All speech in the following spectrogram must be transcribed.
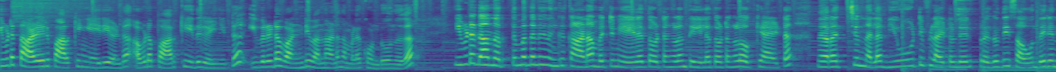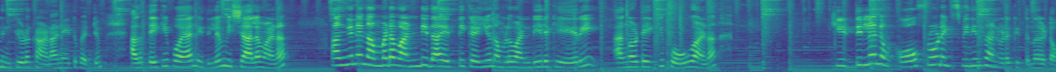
ഇവിടെ താഴെ ഒരു പാർക്കിംഗ് ഏരിയ ഉണ്ട്. അവിടെ പാർക്ക് ചെയ്ത് കഴിഞ്ഞിട്ട് ഇവരുടെ വണ്ടി വന്നാണ് നമ്മളെ കൊണ്ടുപോകുന്നത്. ഇവിടെ ഇതാ നിർത്തുമ്പോൾ തന്നെ നിങ്ങൾക്ക് കാണാൻ പറ്റും ഏലത്തോട്ടങ്ങളും തേയിലത്തോട്ടങ്ങളും ഒക്കെ ആയിട്ട് നിറച്ചും നല്ല ബ്യൂട്ടിഫുൾ ആയിട്ടുള്ള ഒരു പ്രകൃതി സൗന്ദര്യം നിങ്ങൾക്ക് ഇവിടെ കാണാനായിട്ട് പറ്റും. അകത്തേക്ക് പോയാൽ ഇതിലും വിശാലമാണ്. അങ്ങനെ നമ്മുടെ വണ്ടി ഇതാ എത്തിക്കഴിഞ്ഞു. നമ്മൾ വണ്ടിയിൽ കയറി അങ്ങോട്ടേക്ക് പോവുകയാണ്. കിഡിലൻ ഓഫ് റോഡ് എക്സ്പീരിയൻസ് ആണ് ഇവിടെ കിട്ടുന്നത് കേട്ടോ.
